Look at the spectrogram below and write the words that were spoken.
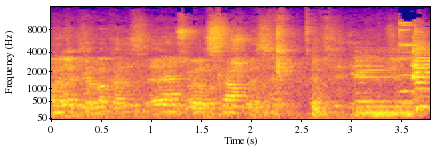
Öyle Öyle bir bakarız. Eğer En son yolun İstanbul. düşmesi. Hepsi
